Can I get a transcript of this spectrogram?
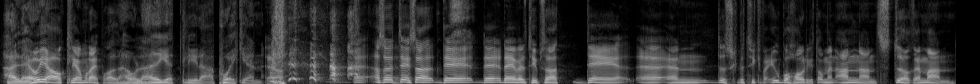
Hallå jag och klämmer dig på röven. Hur läget lilla pojken? Ja. Eh, Alltså det är, så här, det, det, det är väl typ så att det eh, en, du skulle tycka var obehagligt om en annan större man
